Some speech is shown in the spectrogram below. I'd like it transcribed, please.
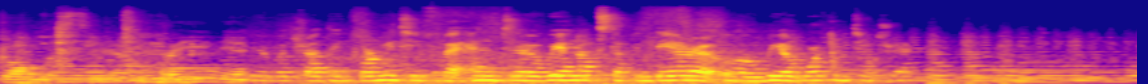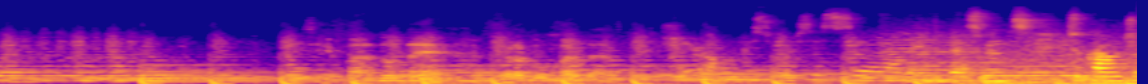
Херсонській області, в Україні. But rather informative, and uh, we are not stopping there. Uh, we are working to attract. Sì, ma non è ancora bombardato. share our resources, uh, our investments to come to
